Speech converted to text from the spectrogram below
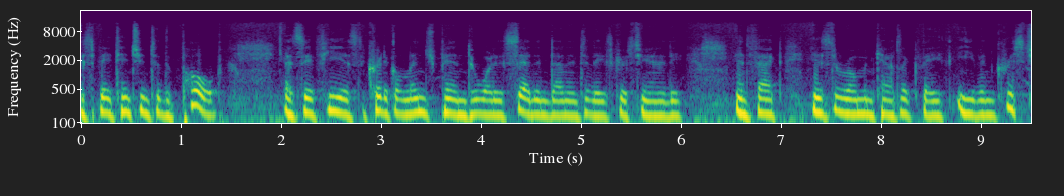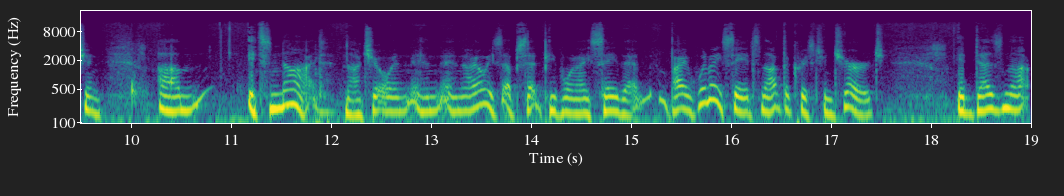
is to pay attention to the Pope as if he is the critical linchpin to what is said and done in today's Christianity. In fact, is the Roman Catholic faith even Christian? Um, It's not, Nacho, and, and, and I always upset people when I say that. By when I say it's not the Christian church, it does not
